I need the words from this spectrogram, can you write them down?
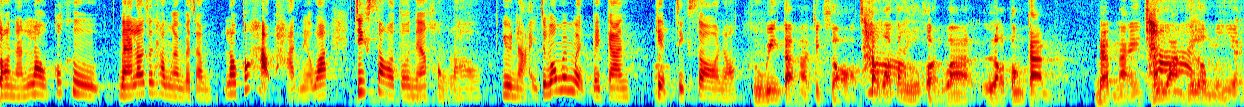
ตอนนั้นเราก็คือแม้เราจะทำงานประจำเราก็หา part เนี่ยว่าจิ๊กซอว์ตัวเนี้ยของเราอยู่ไหนจะว่ามันเหมือนเป็นการเก็บจิ๊กซอว์เนาะคือวิ่งตามหาจิ๊กซอว์ใช่แต่ว่าต้องรู้ก่อนว่าเราต้องการแบบไหนช่องว่างที่เรามีอะ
